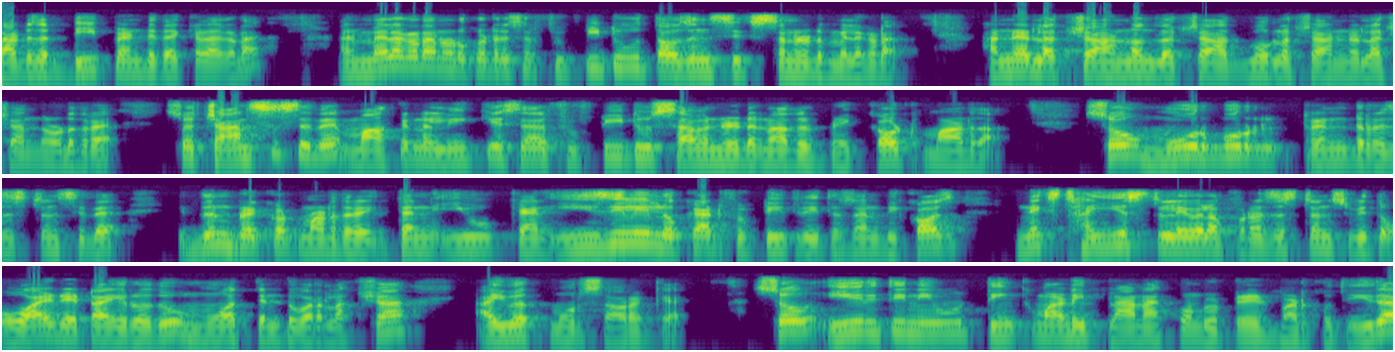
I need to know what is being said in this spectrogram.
that is a deep end ಇದೆ ಕೆಳಗಡೆ. ಅಂಡ್ ಮೇಲಗಡೆ ನೋಡ್ಕೊಂಡ್ರೆ sir fifty two thousand six hundred ಮೇಲಗಡೆ. ಹನ್ನೆರಡು ಲಕ್ಷ, ಹನ್ನೊಂದು ಲಕ್ಷ, ಹದಿಮೂರು ಲಕ್ಷ, ಹನ್ನೆರಡು ಲಕ್ಷ ನೋಡಿದ್ರೆ ಸೊ ಚಾನ್ಸಸ್ ಇದೆ ಮಾರ್ಕೆಟ್ನಲ್ಲಿ in case fifty two seven hundred ಏನಾದ್ರು ಬ್ರೇಕ್ಔಟ್ ಮಾಡ್ದ. ಸೊ ಮೂರ್ ಮೂರ್ ಟ್ರೆಂಡ್ ರೆಸಿಸ್ಟೆನ್ಸ್ ಇದೆ. ಇದನ್ನ ಬ್ರೇಕ್ಔಟ್ ಮಾಡಿದ್ರೆ then you can easily look at fifty three thousand because next highest level of resistance with O data ಇರೋದು ಮೂವತ್ತೆಂಟುವರೆ ಲಕ್ಷ ಐವತ್ ಮೂರ್ ಸಾವಿರಕ್ಕೆ. ಸೊ ಈ ರೀತಿ ನೀವು ಥಿಂಕ್ ಮಾಡಿ ಪ್ಲಾನ್ ಹಾಕೊಂಡು ಟ್ರೇಡ್ ಮಾಡ್ಕೋತೀವಿ ಇದರ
